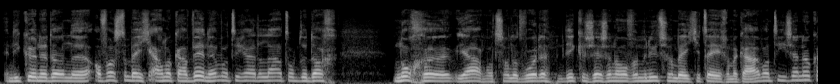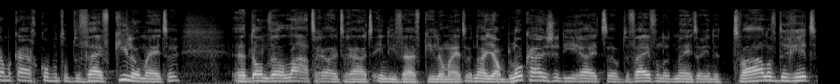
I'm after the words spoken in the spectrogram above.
En die kunnen dan uh, alvast een beetje aan elkaar wennen. Want die rijden later op de dag nog, uh, ja, wat zal het worden, dikke 6,5 minuut zo'n beetje tegen elkaar. Want die zijn ook aan elkaar gekoppeld op de 5 kilometer. Uh, dan wel later uiteraard in die 5 kilometer. Nou, Jan Blokhuizen die rijdt op de 500 meter in de 12e rit.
